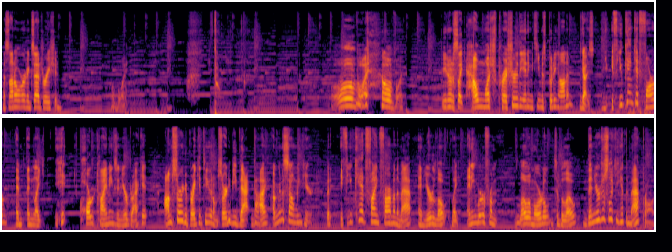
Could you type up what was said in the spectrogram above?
That's not over an exaggeration. Oh boy. oh boy. Oh boy. But you notice like how much pressure the enemy team is putting on him? Guys, if you can't get farm and, and like hit hard timings in your bracket, I'm sorry to break it to you and I'm sorry to be that guy. I'm to sound mean here. But if you can't find farm on the map and you're low, like anywhere from low immortal to below, then you're just looking at the map wrong.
